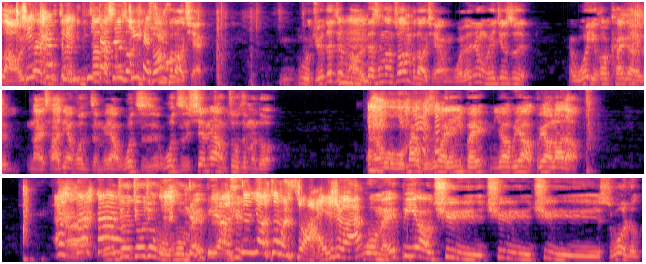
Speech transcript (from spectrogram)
老一代你在你在他身上你赚不到钱，我觉得这老一代身上赚不到钱。我的认为就是，我以后开个奶茶店或者怎么样，我只我只限量做这么多，然后我我卖五十块钱一杯，你要不要？不要拉倒。啊，就就就我我没必要去，真要这么拽是吧？我没必要去去去所有的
